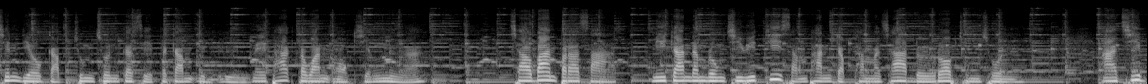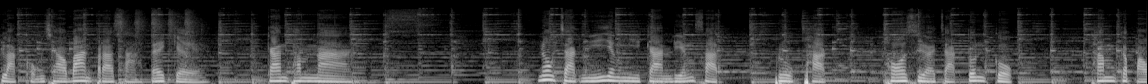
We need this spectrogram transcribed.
เช่นเดียวกับชุมชนเกษตรกรรมอื่น ๆ ในภาคตะวันออกเฉียงเหนือ ชาวบ้านปราสาทมีการดำรงชีวิตที่สัมพันธ์กับธรรมชาติโดยรอบชุมชน อาชีพหลักของชาวบ้านปราสาทได้แก่ การทำนา นอกจากนี้ยังมีการเลี้ยงสัตว์ ปลูกผัก ทอเสื่อจากต้นกกทำกระเป๋า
